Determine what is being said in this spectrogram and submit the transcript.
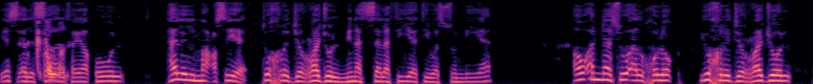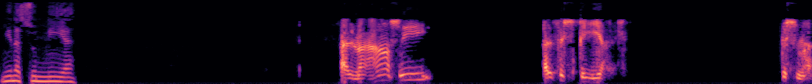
يسأل السائل فيقول هل المعصية تخرج الرجل من السلفية والسنية؟ أو أن سوء الخلق يخرج الرجل من السنية؟ المعاصي الفسقيات قسمان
